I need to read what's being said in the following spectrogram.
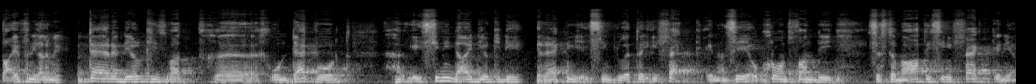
baie van die elementêre deeltjies wat uh, ontdek word jy sien nie daai deeltjie direk nie, jy sien blote effek en dan sê jy op grond van die sistematiese effek en die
